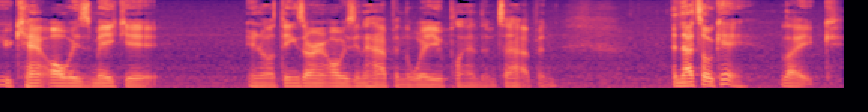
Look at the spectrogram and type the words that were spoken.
you can't always make it. You know, things aren't always going to happen the way you planned them to happen. And that's okay. Like,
